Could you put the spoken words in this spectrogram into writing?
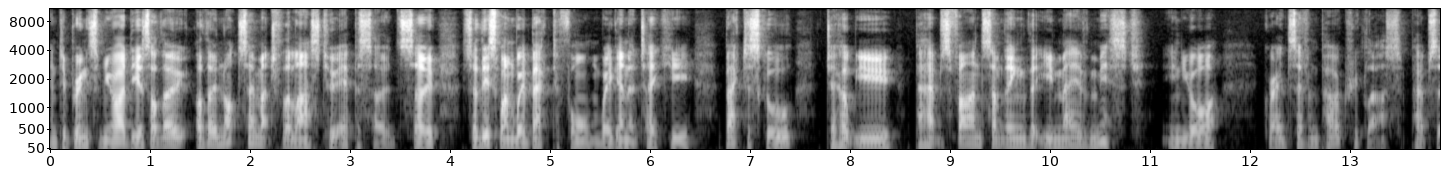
and to bring some new ideas. Although although not so much for the last two episodes. So so this one, we're back to form. We're going to take you back to school to help you perhaps find something that you may have missed in your grade seven poetry class. Perhaps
